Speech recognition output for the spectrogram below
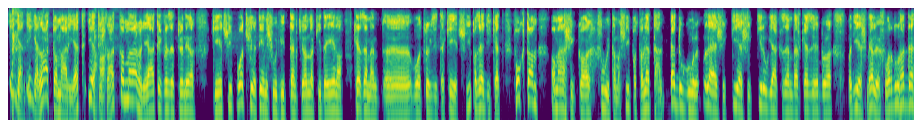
igen, igen, láttam már ilyet, ilyet Aha. is láttam már, hogy a játékvezetőnél két síp volt, sőt én is úgy vittem ki annak idején, a kezemen ö, volt rögzítve két síp, az egyiket fogtam, a másikkal fújtam a sípot, a netán bedugul, leesik, kiesik, kirúgják az ember kezéből, vagy ilyesmi előfordulhat, de,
